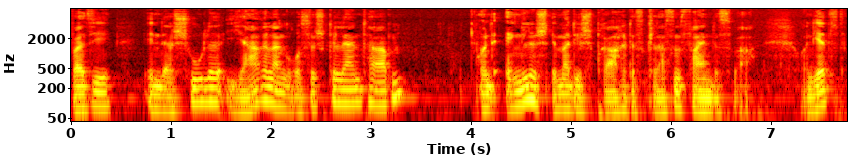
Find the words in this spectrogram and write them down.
weil sie in der Schule jahrelang Russisch gelernt haben und Englisch immer die Sprache des Klassenfeindes war. Und jetzt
